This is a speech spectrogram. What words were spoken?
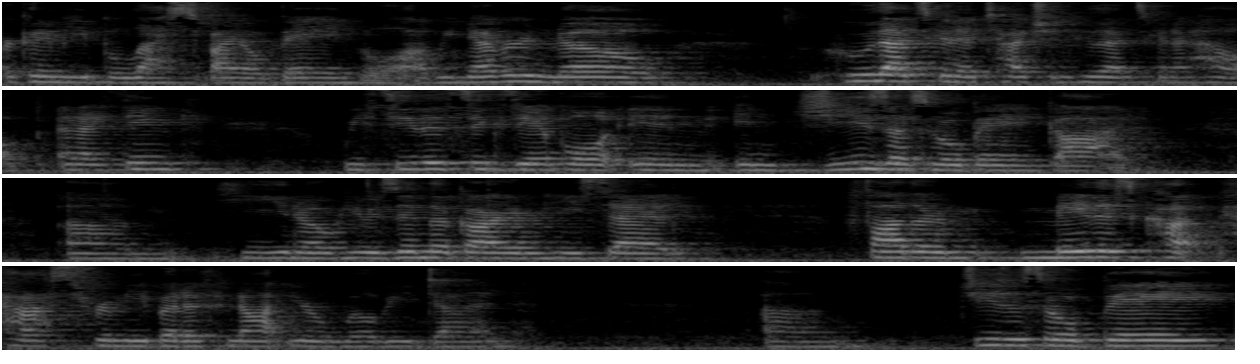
are going to be blessed by obeying the law. We never know who that's going to touch and who that's going to help. And I think we see this example in, in Jesus obeying God. Um, he, you know, he was in the garden. He said, Father, may this cup pass from me, but if not, your will be done. Um, Jesus obey,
